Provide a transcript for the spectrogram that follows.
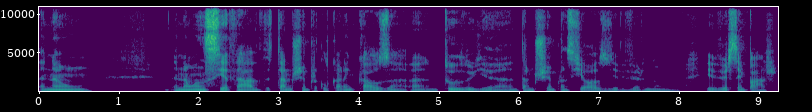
a não, a não ansiedade de estarmos sempre a colocar em causa ah, tudo e a estarmos sempre ansiosos e a viver, num, e a viver sem paz.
